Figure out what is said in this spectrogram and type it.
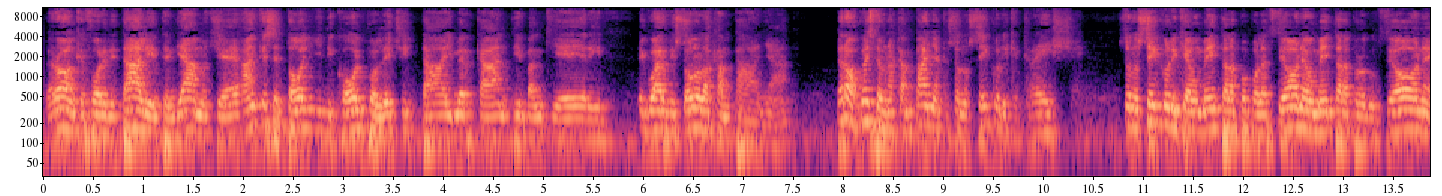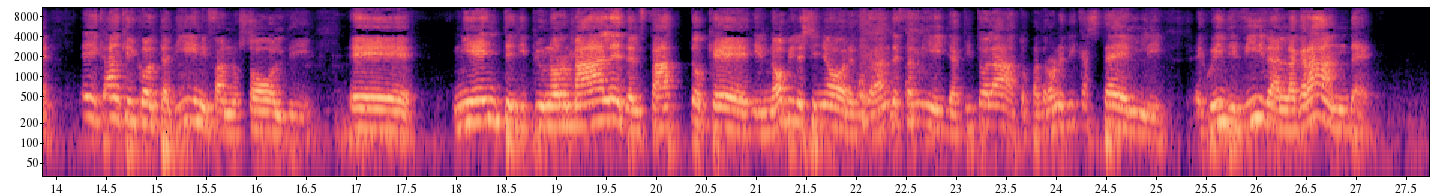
però anche fuori d'Italia, intendiamoci, eh, anche se togli di colpo le città, i mercanti, i banchieri e guardi solo la campagna, però questa è una campagna che sono secoli che cresce, sono secoli che aumenta la popolazione, aumenta la produzione e anche i contadini fanno soldi e niente di più normale del fatto che il nobile signore di grande famiglia, titolato, padrone di castelli e quindi vive alla grande,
